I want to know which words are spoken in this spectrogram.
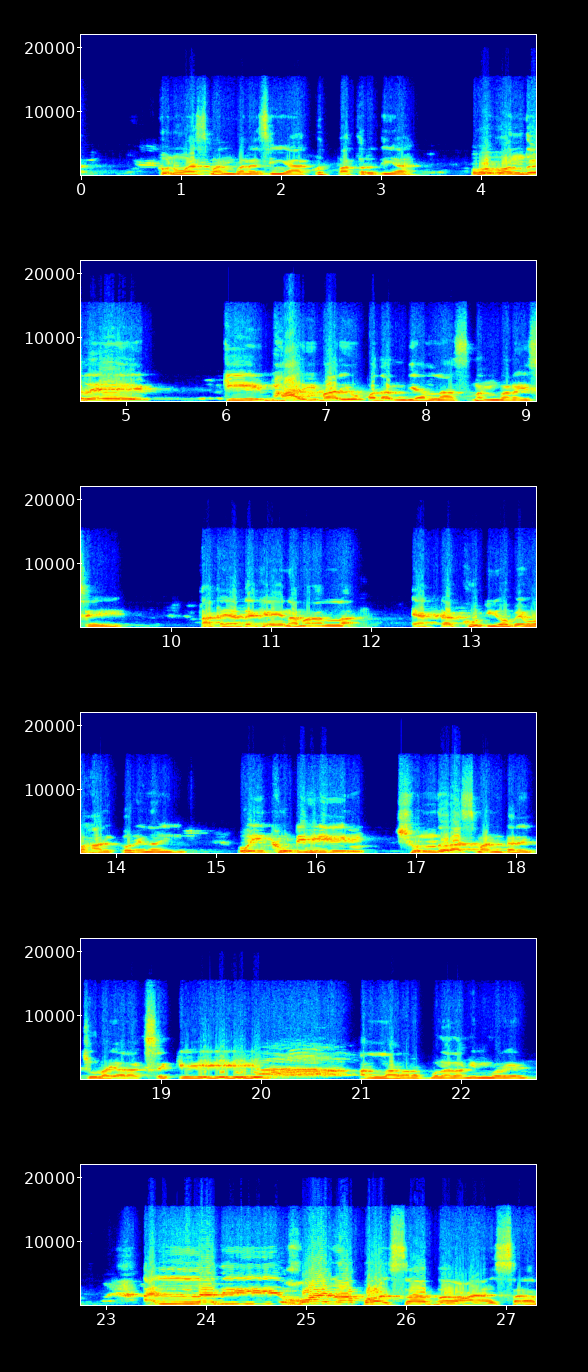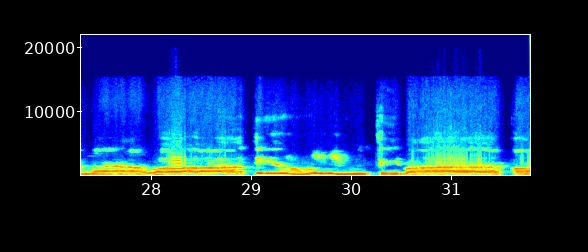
কোন আসমান বানাইছে ইয়াকুত পাথর দিয়া। ও বন্ধু রে কি ভারী ভারী উপাদান দিয়া আল্লাহ আসমান বানাইছে। তাকায়া দেখেন আমার আল্লাহ। একটা খুঁটিও ব্যবহার করে নাই ওই খুঁটিহীন সুন্দর আসমানটারে জুলাইয়া রাখছে কে আল্লাহ রাব্বুল আলামিন বলেন الذي خلق سبع سماوات طباقا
